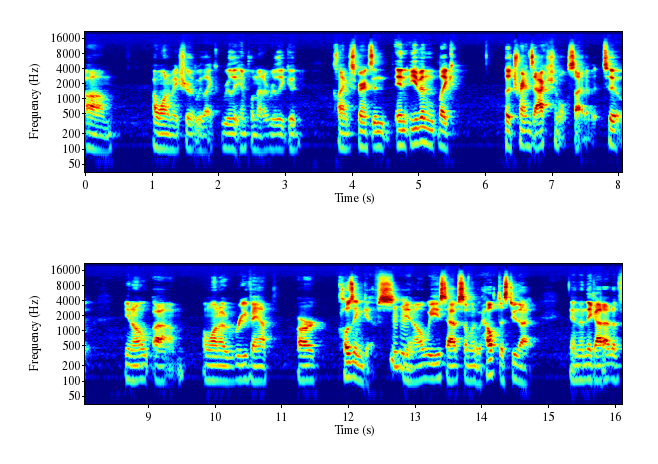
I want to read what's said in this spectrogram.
um, I want to make sure that we like really implement a really good client experience and and even like the transactional side of it too. You know, um, I want to revamp our closing gifts. Mhm. You know, we used to have someone who helped us do that, and then they got out of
